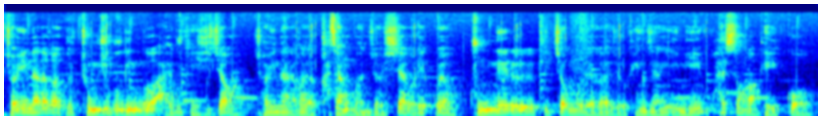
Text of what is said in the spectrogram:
저희 나라가 그 종주국인 거 알고 계시죠? 저희 나라가 가장 먼저 시작을 했고요. 국내를 기점으로 해가지고 굉장히 이미 활성화돼 있고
